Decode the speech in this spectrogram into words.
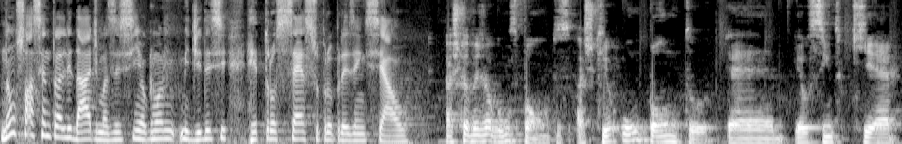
não só a centralidade, mas esse, em alguma medida esse retrocesso para o presencial? Acho que eu vejo alguns pontos. Acho que um ponto é, eu sinto que é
